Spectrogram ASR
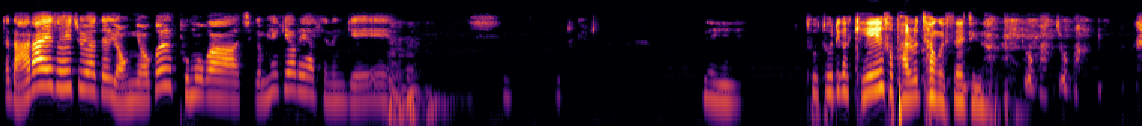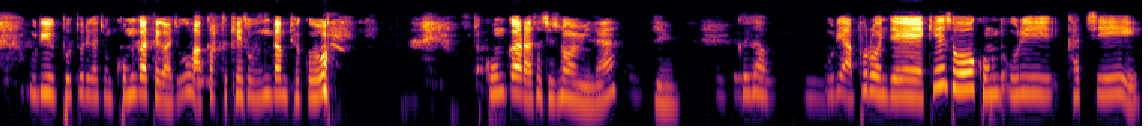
그러니까 나라에서 해줘야 될 영역을 부모가 지금 해결해야 되는 게 네. 도토리가 계속 발로 차고 있어요, 지금. 좁아 좁아. 우리 도토리가 좀 곰 같아가지고, 아까부터 계속 웅담 찾고. 곰가라서 죄송합니다. 네. 그래서 음, 우리 앞으로 이제 계속 공, 우리 같이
